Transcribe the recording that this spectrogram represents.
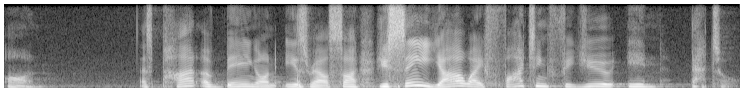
on. As part of being on Israel's side, you see Yahweh fighting for you in battle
